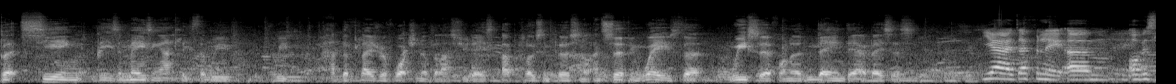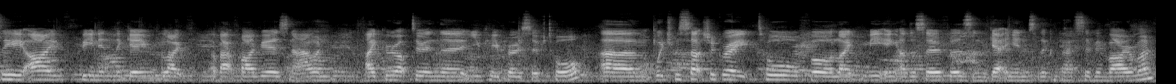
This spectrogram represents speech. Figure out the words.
but seeing these amazing athletes that we've we've had the pleasure of watching over the last few days up close and personal and surfing waves that we surf on a day in day out basis. Yeah, definitely. Um, obviously, I've been in the game for like about five years now, and I grew up doing the UK Pro Surf Tour, um, which was such a great tour for like meeting other surfers and getting into the competitive environment.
